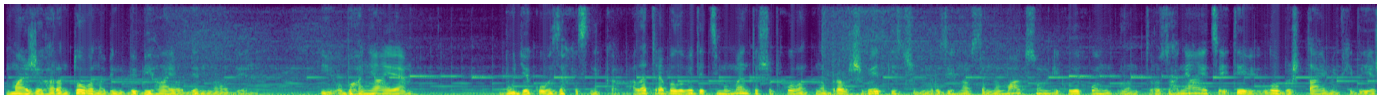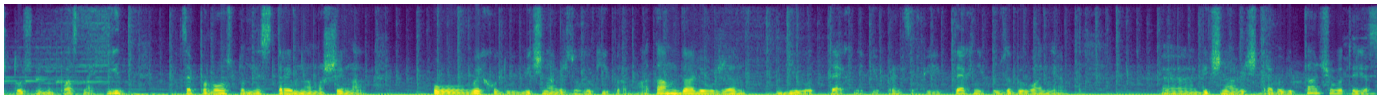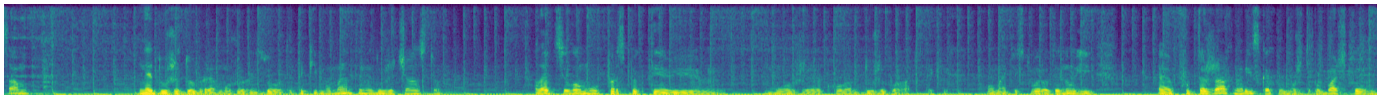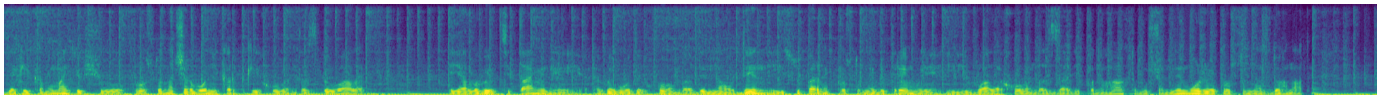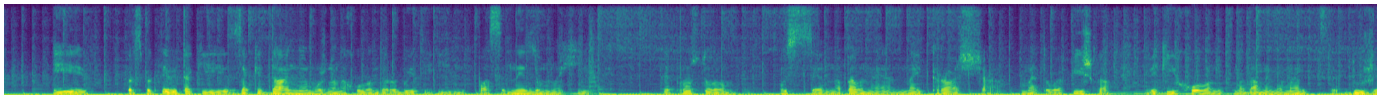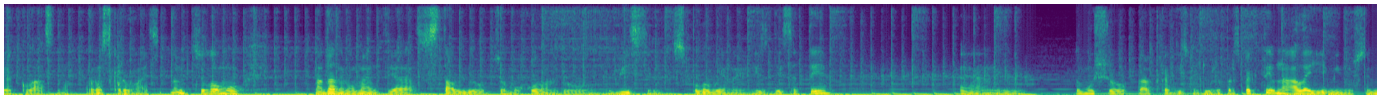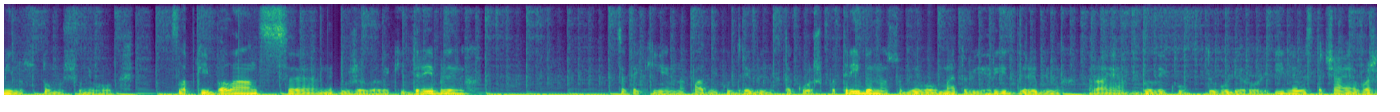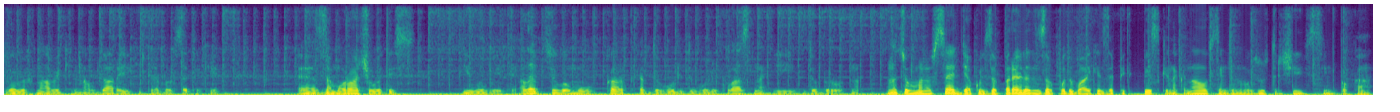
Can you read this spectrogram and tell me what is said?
майже гарантовано він вибігає один на один і обганяє будь-якого захисника. Але треба ловити ці моменти, щоб Холланд набрав швидкість, щоб він розігнався на максимум. І коли Холланд розганяється, і ти ловиш таймінг і даєш точно пас на хід, це просто нестримна машина по виходу віч навіч з голкіпером. А там далі вже діло техніки. В принципі, техніку забивання е, віч навіч треба відтачувати. Я сам не дуже добре можу реалізовувати такі моменти, не дуже часто. Але в цілому в перспективі може Холланд дуже багато таких моментів створювати. Ну і е, в футажах, на різках ви можете побачити декілька моментів, що просто на червоні картки Холланда збивали. Я ловив ці таймінги, виводив Холланда один на один, і суперник просто не витримує і вале Холланда ззаді по ногах, тому що не може просто нас догнати. І в перспективі так і закидання можна на Холланда робити, і паси низом на хід. Це просто ось це, напевне, найкраща метова фішка, в якій Холланд на даний момент дуже класно розкривається. Ну і в цілому, на даний момент я ставлю цьому Холланду 8,5 із 10. Ем, тому що картка дійсно дуже перспективна, але є мінуси. Мінус в тому, що у нього слабкий баланс, е, не дуже великий дриблінг. Це таки нападнику дриблінг також потрібен, особливо в метовій грі дриблінг грає велику доволі роль. І не вистачає важливих навиків на удари, які треба все-таки е, заморачуватись і ловити. Але в цілому картка доволі-доволі класна і добротна. На цьому в мене все. Дякую за перегляди, за вподобайки, за підписки на канал. Всім до нових зустрічей, всім пока.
